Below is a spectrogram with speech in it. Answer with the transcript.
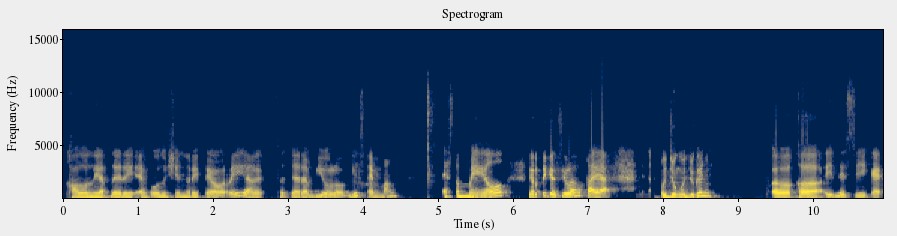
kalau lihat dari evolutionary theory ya secara biologis emang as a male ngerti gak sih lo? Kayak ujung-ujungnya eh, ke ini sih kayak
